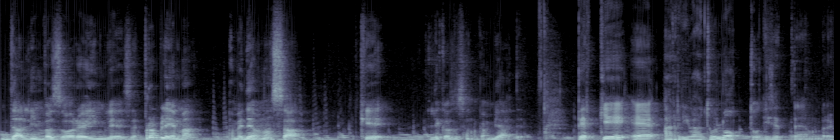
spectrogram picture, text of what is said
dall'invasore inglese. Problema, Amedeo non sa che le cose sono cambiate. Perché è arrivato l'8 di settembre.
